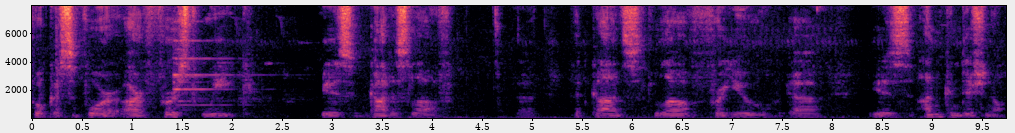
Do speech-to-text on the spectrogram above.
focus for our first week is God is love. Uh, that God's love for you uh, is unconditional,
